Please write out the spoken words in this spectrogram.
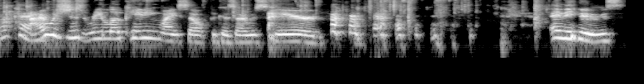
Okay. I was just relocating myself because I was scared. Anywho's,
